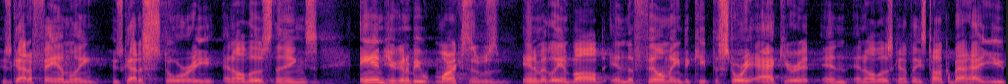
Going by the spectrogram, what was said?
who's got a family, who's got a story, and all those things. And you're going to be Marcus was intimately involved in the filming to keep the story accurate and, and all those kind of things. Talk about how you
